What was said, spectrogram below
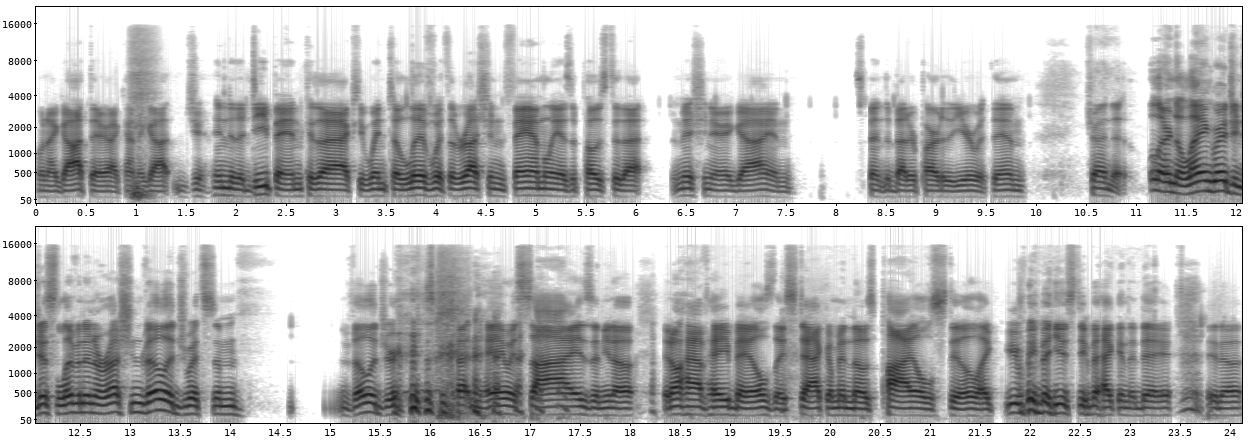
when I got there, I kind of got into the deep end because I actually went to live with a Russian family as opposed to that missionary guy, and spent the better part of the year with them, trying to learn the language and just living in a Russian village with some villagers cutting hay with size and you know they don't have hay bales. They stack them in those piles still like we've been used to back in the day you know?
